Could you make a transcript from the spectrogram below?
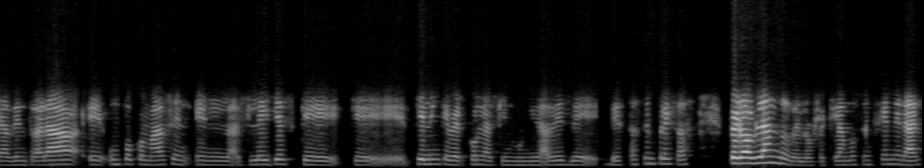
adentrará eh, un poco más en, las leyes que, tienen que ver con las inmunidades de, estas empresas, pero hablando de los reclamos en general,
